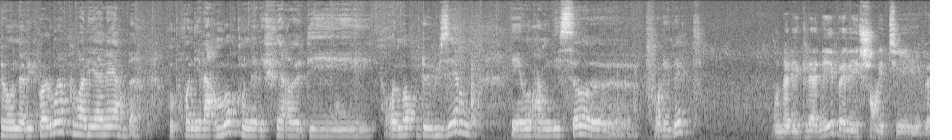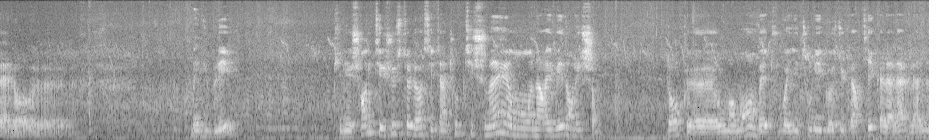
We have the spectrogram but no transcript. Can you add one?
Et on n'avait pas loin pour aller à l'herbe. On prenait la remorque, on allait faire euh, des remorques de luzerne et on ramenait ça euh, pour les bêtes. On allait glaner, ben, les champs étaient ben, euh, ben, du blé. Puis les champs étaient juste là, c'était un tout petit chemin et on arrivait dans les champs. Donc euh, au moment, ben, vous voyez tous les gosses du quartier qu'elle a la glane.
